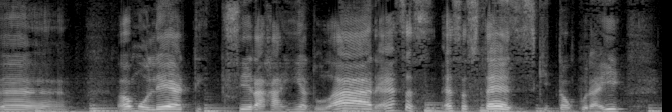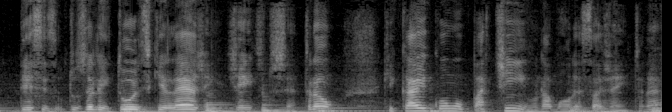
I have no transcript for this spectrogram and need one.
é, a mulher tem que ser a rainha do lar, essas, essas teses que estão por aí, desses, dos eleitores que elegem gente do Centrão, que caem como patinho na mão dessa gente. Né?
